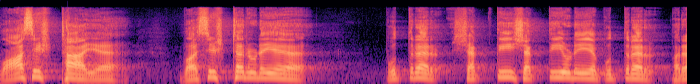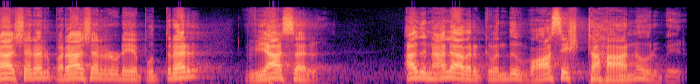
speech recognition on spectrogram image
வாசிஷ்டாய வசிஷ்டருடைய புத்திரர் சக்தி சக்தியுடைய புத்திரர் பராசரர் பராசரருடைய புத்திரர் வியாசர். அதனால் அவருக்கு வந்து வாசிஷ்டகான்னு ஒரு பேர்.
